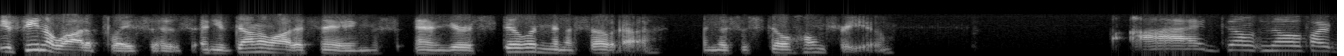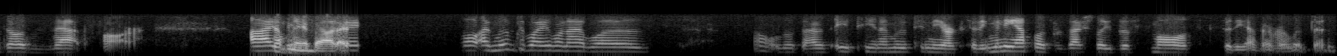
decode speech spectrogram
you've seen a lot of places and you've done a lot of things and you're still in Minnesota and this is still home for you. I don't know if I would go that far. I Tell me about it. Well, I moved away when I was how old was I? I was 18. I moved to New York City. Minneapolis was actually the smallest city I've ever lived in.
